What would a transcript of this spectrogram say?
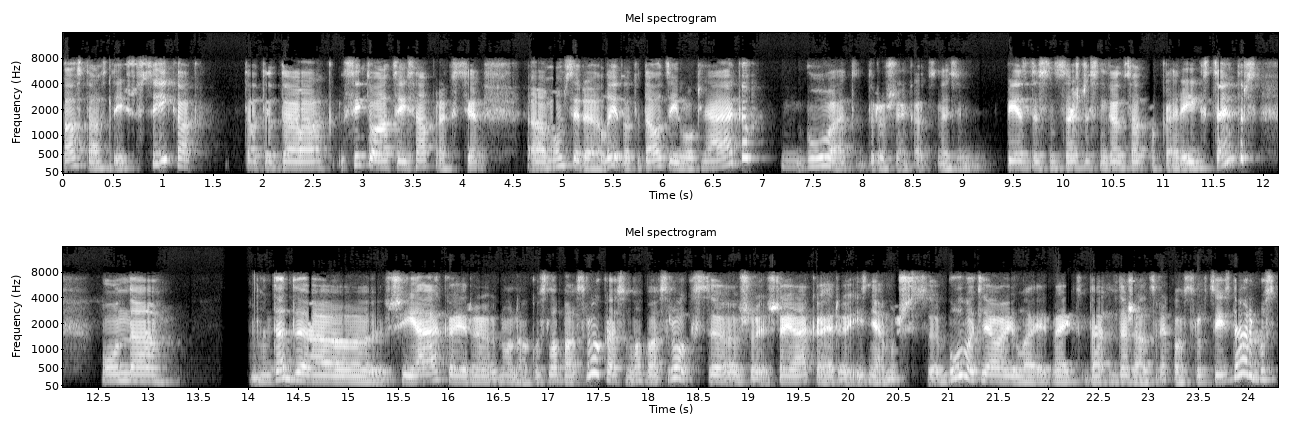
Pastāstīšu sīkāk. Tātad situācijas apraksts. Ja. Mums ir lietota daudz dzīvokļu ēka, būvēta droši vien kāds, nezinu, 50, 60 gadus atpakaļ Rīgas centrs. Un, un tad šī ēka ir nonākusi labās rokās, un labās rokas šai ēkai ir izņēmušas būvatļauju, lai veiktu dažādas rekonstrukcijas darbus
